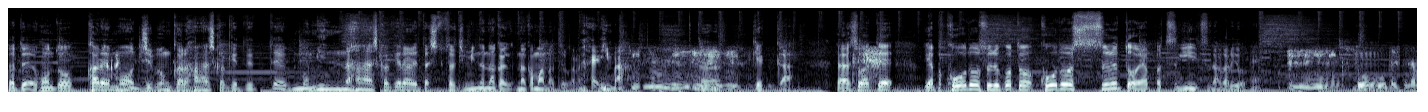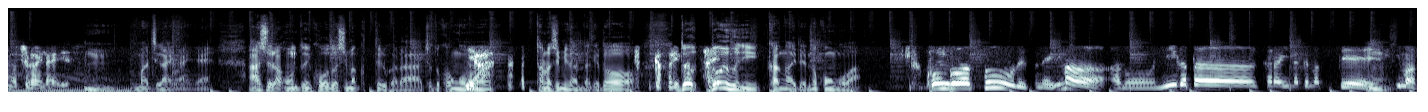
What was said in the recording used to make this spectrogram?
だって本当彼も自分から話しかけてってもうみんな話しかけられた人たちみんな仲仲間になってるからね今。うんうんうんうん。結果。だからそうやってやっぱ行動すること行動するとやっぱ次につながるよね。うんそうですね。間違いないです。うん。間違いないね。アシュラ本当に行動しまくってるからちょっと今後も楽しみなんだけど どどういうふうに考えてんの今後は？今後はそうですね、今、あの新潟からいなくなって、うん。今、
